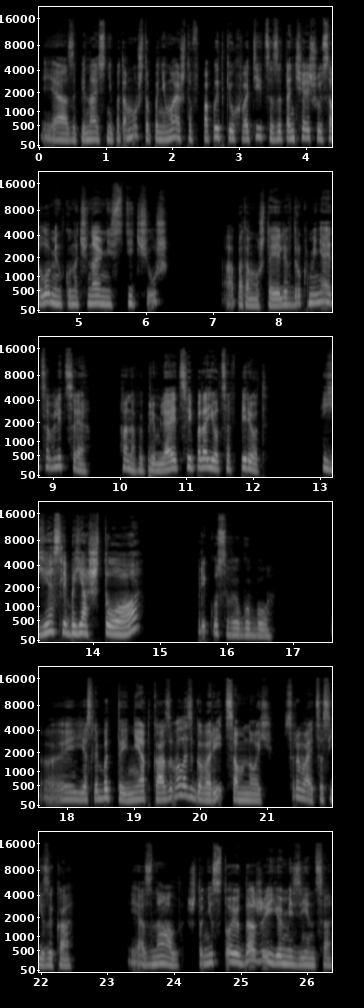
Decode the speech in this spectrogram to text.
Я запинаюсь не потому, что понимаю, что в попытке ухватиться за тончайшую соломинку начинаю нести чушь, а потому что Элли вдруг меняется в лице. Она выпрямляется и подается вперед. «Если бы я что?» Прикусываю губу. «Э, «Если бы ты не отказывалась говорить со мной», срывается с языка. Я знал, что не стою даже ее мизинца.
